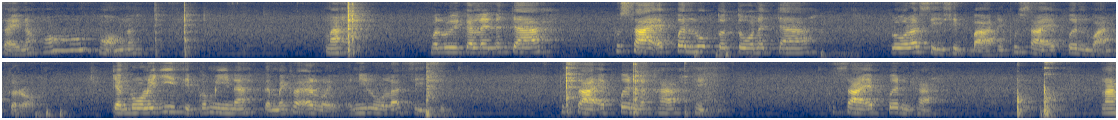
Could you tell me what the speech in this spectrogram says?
ใส่นะหอมหอมนะมามาลุยกันเลยนะจ๊ะพุทราแอปเปิลลูกโตๆนะจ๊ะ โลละสี่สิบบาทในพุทราแอปเปิลหวานกรอบ อย่างโลละยี่สิบก็มีนะ แต่ไม่ค่อยอร่อย อันนี้โลละสี่สิบพุทราแอปเปิลนะคะนี่พุทราแอปเปิลค่ะ มา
